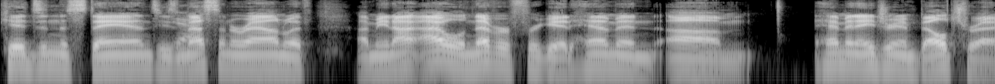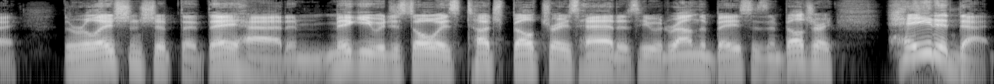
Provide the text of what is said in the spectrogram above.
kids in the stands. He's Yeah. messing around with, I mean, I, I will never forget him and um, him and Adrian Beltre, the relationship that they had. And Miggy would just always touch Beltre's head as he would round the bases. And Beltre hated that,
